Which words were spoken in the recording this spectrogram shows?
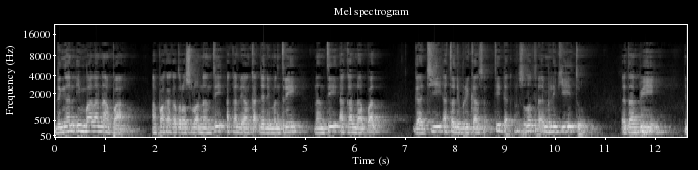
dengan imbalan apa? Apakah kata Rasulullah nanti akan diangkat jadi menteri nanti akan dapat gaji atau diberikan tidak Rasulullah tidak memiliki itu. Tetapi yang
